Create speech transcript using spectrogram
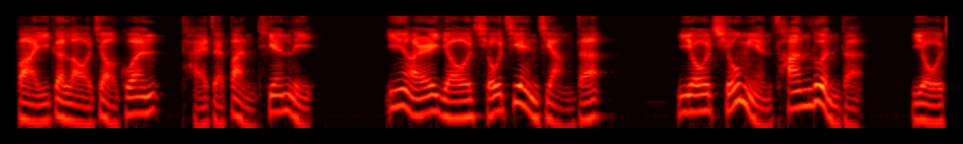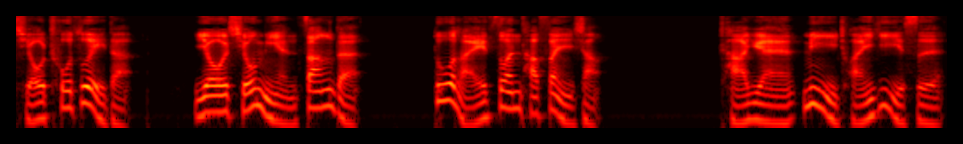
把一个老教官抬在半天里，因而有求见讲的，有求免参论的，有求出罪的，有求免赃的，多来钻他份上。察院密传意思，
